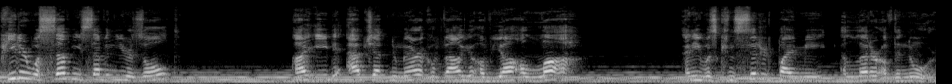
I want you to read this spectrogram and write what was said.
Peter was 77 years old, i.e., the abjad numerical value of Ya Allah, and he was considered by me a letter of the Nur.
